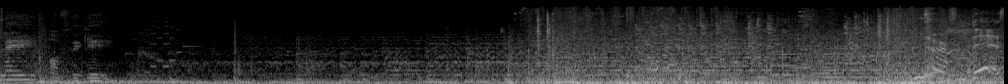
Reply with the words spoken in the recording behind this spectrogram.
Play of the game. Nerf this!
